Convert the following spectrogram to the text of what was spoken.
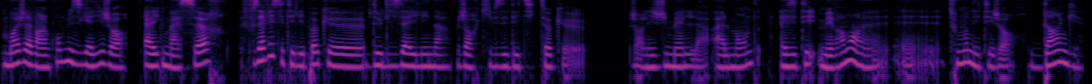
Moi, j'avais un compte Musicali, genre, avec ma sœur. Vous savez, c'était l'époque euh, de Lisa et Lena, genre, qui faisaient des TikTok, euh, genre les jumelles là, allemandes. Elles étaient, mais vraiment, tout le monde était genre dingue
